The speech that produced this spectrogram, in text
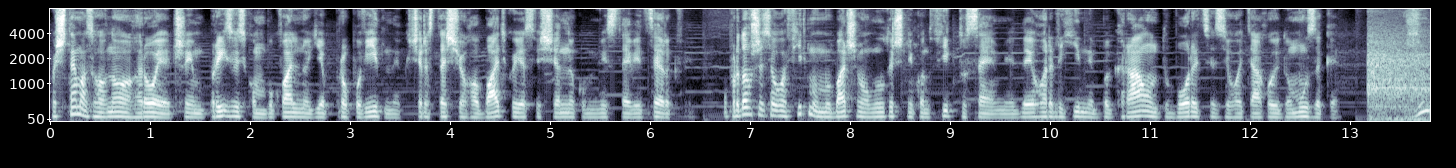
Почнемо з головного героя, чиїм прізвиськом буквально є проповідник через те, що його батько є священником у місцевій церкві. Упродовж цього фільму ми бачимо внутрішній конфлікт у Семі, де його релігійний бекграунд бореться з його тягою до музики. You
